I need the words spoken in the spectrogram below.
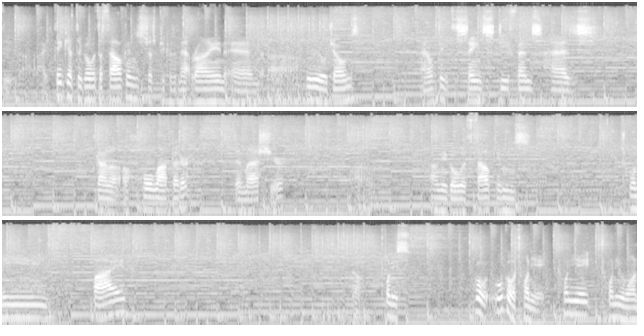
the, I think you have to go with the Falcons just because of Matt Ryan and uh, Julio Jones. I don't think the Saints defense has gotten a, a whole lot better than last year. I'm gonna go with Falcons 25. No, 20. We'll go, we'll go with 28. 28 21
